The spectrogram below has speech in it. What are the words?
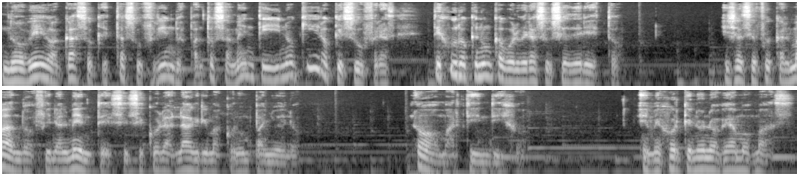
¿No veo acaso que estás sufriendo espantosamente y no quiero que sufras? Te juro que nunca volverá a suceder esto. Ella se fue calmando, finalmente se secó las lágrimas con un pañuelo. No, Martín dijo. Es mejor que no nos veamos más,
